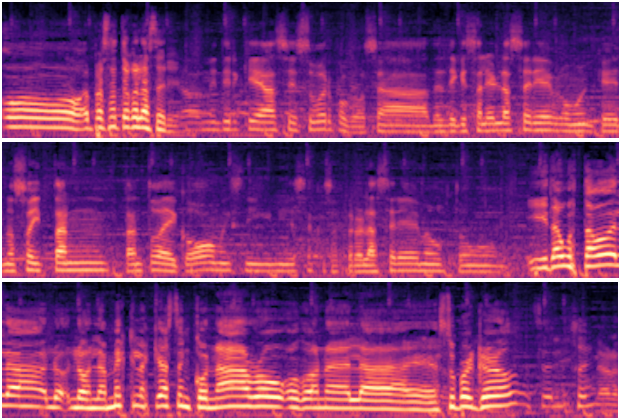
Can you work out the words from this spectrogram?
o empezaste con la serie? Debo admitir que hace súper poco, o sea, desde que salió la serie como que no soy tan tanto de cómics ni, ni esas cosas, pero la serie me gustó. mu- ¿Y te ha gustado la- lo- lo- las mezclas que hacen con Arrow o con eh, la eh, Supergirl? ¿Sí? Claro,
